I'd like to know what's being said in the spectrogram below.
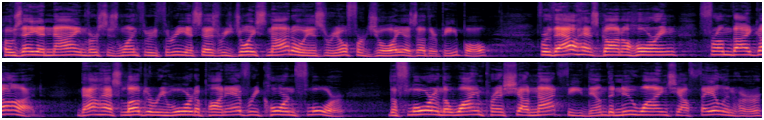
Hosea 9, verses 1 through 3, it says, Rejoice not, O Israel, for joy as other people for thou hast gone a whoring from thy God. Thou hast loved a reward upon every corn floor. The floor and the winepress shall not feed them. The new wine shall fail in her.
